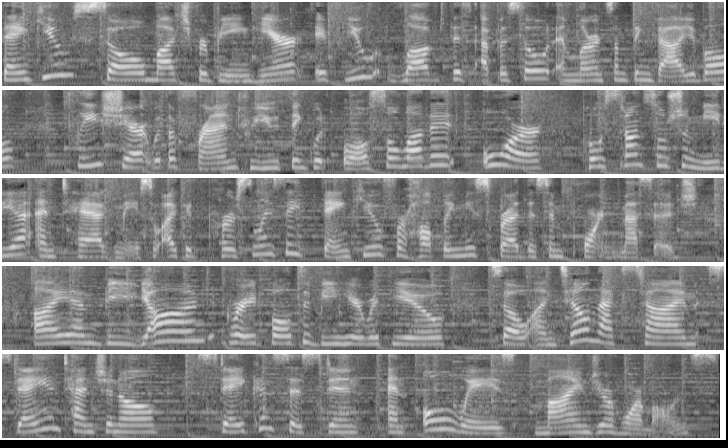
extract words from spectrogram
Thank you so much for being here. If you loved this episode and learned something valuable, please share it with a friend who you think would also love it or post it on social media and tag me so I could personally say thank you for helping me spread this important message. I am beyond grateful to be here with you. So until next time, stay intentional, stay consistent, and always mind your hormones.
